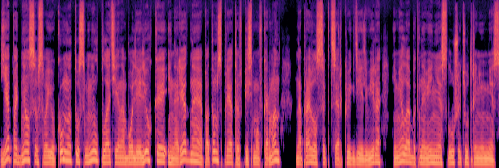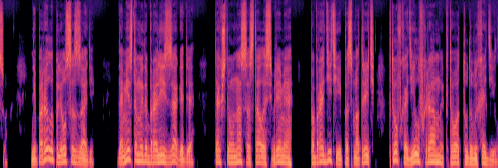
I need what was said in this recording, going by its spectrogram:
Я поднялся в свою комнату, сменил платье на более легкое и нарядное, а потом, спрятав письмо в карман, направился к церкви, где Эльвира имела обыкновение слушать утреннюю мессу. Лепарелло плелся сзади. До места мы добрались загодя, так что у нас осталось время побродить и посмотреть, кто входил в храм и кто оттуда выходил.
